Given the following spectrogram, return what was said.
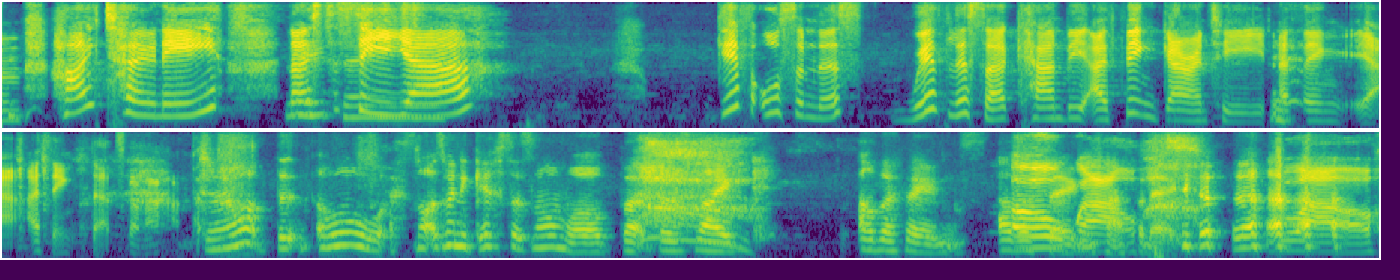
Um, hi, Tony. Nice Hey, to see Tony. ya. Give awesomeness with Lissa can be, I think, guaranteed. I think, yeah, I think that's gonna Do happen. you know what? The, oh, it's not as many gifts as normal, but there's like other things, other Oh, things wow. happening. Wow,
